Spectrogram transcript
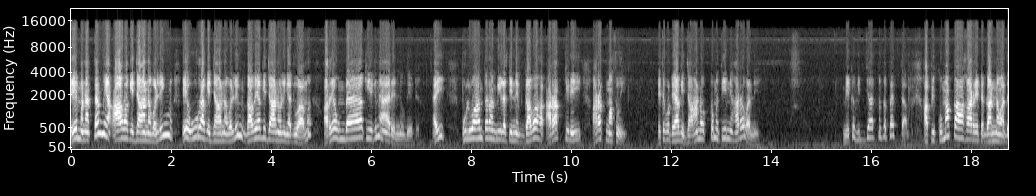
එහෙම නැත්නම් මේ ආවගේ ජාන වලින් ඒ ඌරගේ ජාන වලින් ගවයාගේ ජාන වලින් ඇදුවාම අර උඹෑ කියගෙන ආරෙන්නේ උදේට. ඇයි පුළුවන් තරම් බීලා තින්නේ ගව අරක් කිරි අරක් මසුයි. එතකොට එයාගේ ඥාන ඔක්කොම තියෙන්නේ හරවනේ. මේක විද්‍යාත්මක පැත්තක්. අපි කුමක් ආහාරයට ගන්නවද?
